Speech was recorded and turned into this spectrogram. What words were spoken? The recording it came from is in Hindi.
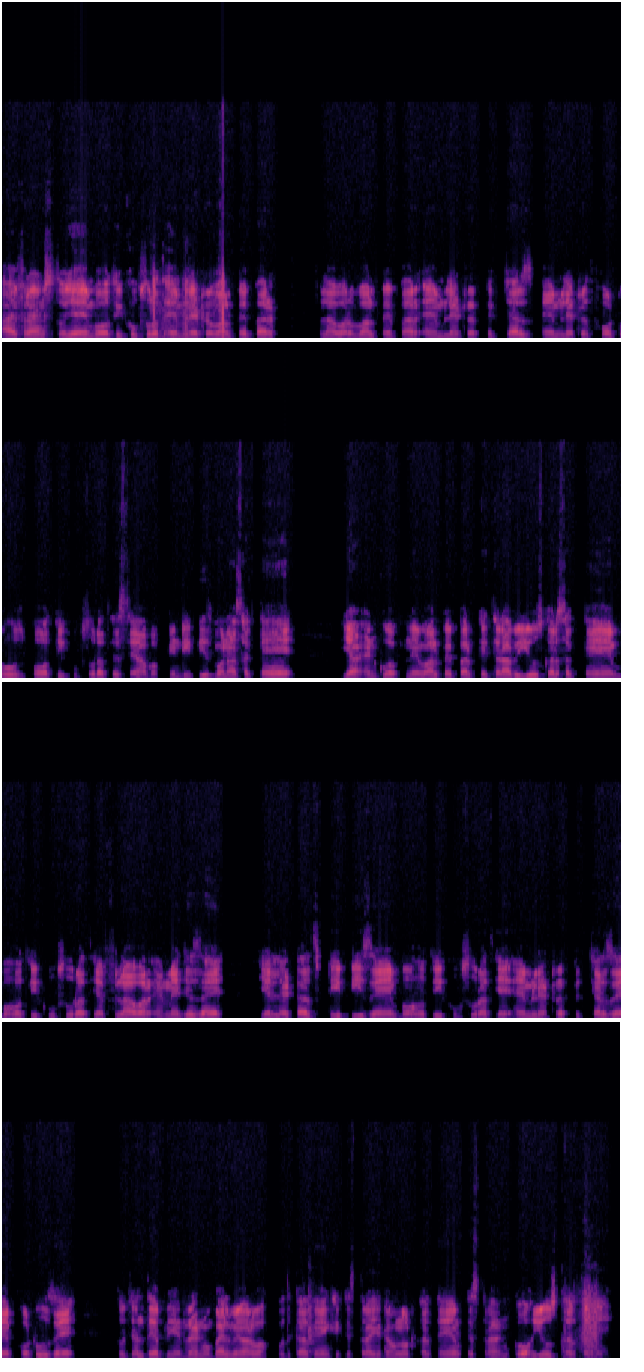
हाय फ्रेंड्स तो ये है बहुत ही खूबसूरत M letter wallpaper flower wallpaper M letter pictures M letter photos बहुत ही खूबसूरत इससे आप अपनी डीपीज बना सकते हैं या इनको अपने वॉलपेपर की तरह भी यूज़ कर सकते हैं। बहुत ही खूबसूरत ये फ्लावर इमेजेस हैं, ये लेटर्स डीपीज हैं। बहुत ही खूबसूरत ये एम लेटर पिक्चर्स हैं फ़ोटोज़ हैं। तो चलते हैं अपने एंड्रॉयड मोबाइल में और आपको दिखाते हैं कि किस तरह ये डाउनलोड करते हैं और किस तरह इनको यूज़ करते हैं।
